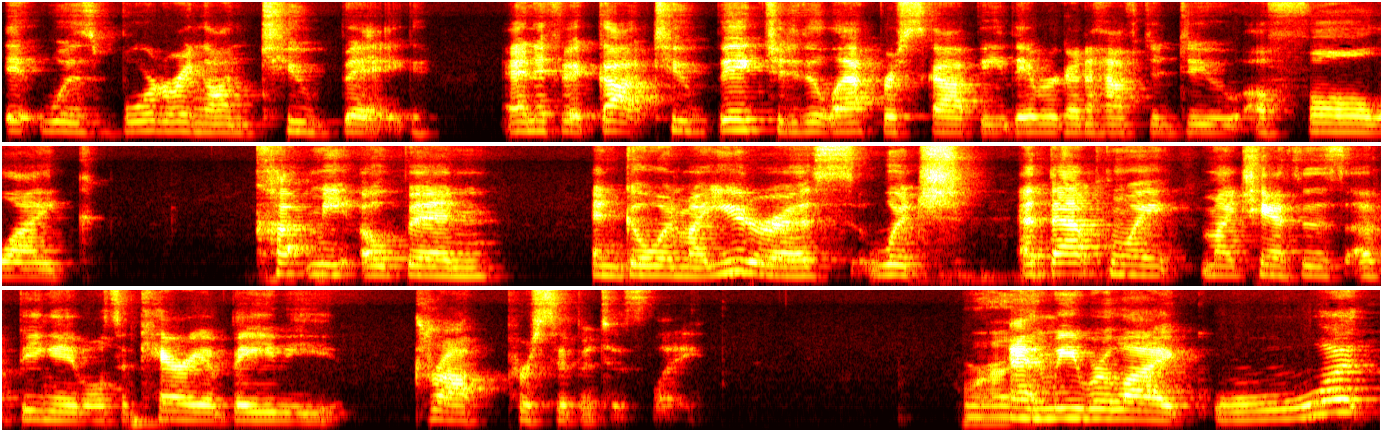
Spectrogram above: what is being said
it was bordering on too big. And if it got too big to do the laparoscopy, they were going to have to do a full, like, cut me open and go in my uterus, which at that point, my chances of being able to carry a baby drop precipitously. right. And we were like, what?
